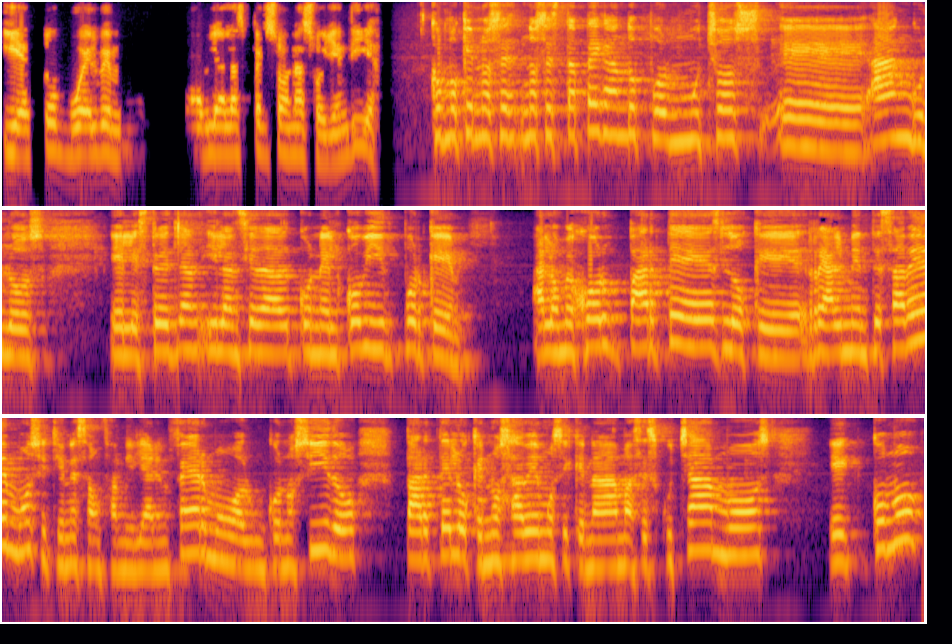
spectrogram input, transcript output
Y esto vuelve a las personas hoy en día. Como que nos, nos está pegando por muchos eh, ángulos el estrés y la ansiedad con el COVID, porque a lo mejor parte es lo que realmente sabemos, si tienes a un familiar enfermo o algún conocido, parte lo que no sabemos y que nada más escuchamos. Eh, ¿cómo,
